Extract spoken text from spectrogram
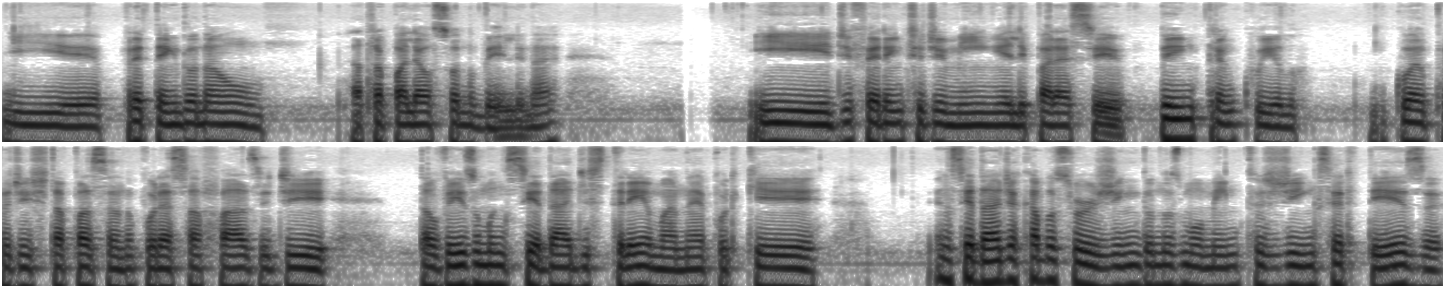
e pretendo não atrapalhar o sono dele, né? E diferente de mim, ele parece bem tranquilo, enquanto a gente está passando por essa fase de talvez uma ansiedade extrema, né? Porque a ansiedade acaba surgindo nos momentos de incerteza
